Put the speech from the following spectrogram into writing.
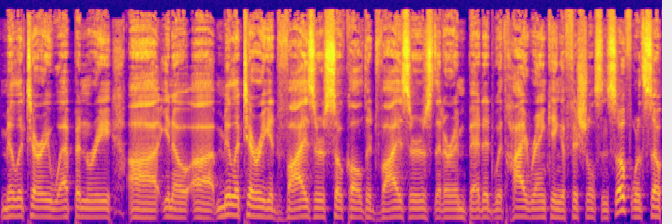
military weaponry, uh, you know, uh, military advisors, so-called advisors that are embedded with high-ranking officials and so forth. So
